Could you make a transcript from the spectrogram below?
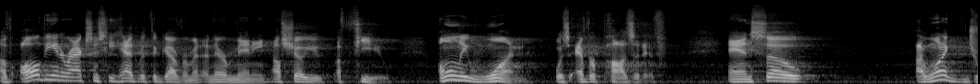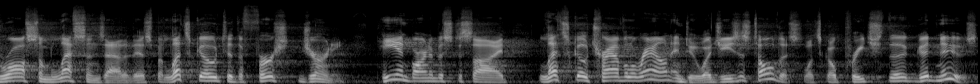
of all the interactions he had with the government, and there are many, I'll show you a few only one was ever positive. And so I want to draw some lessons out of this, but let's go to the first journey. He and Barnabas decide, let's go travel around and do what Jesus told us. Let's go preach the good news.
